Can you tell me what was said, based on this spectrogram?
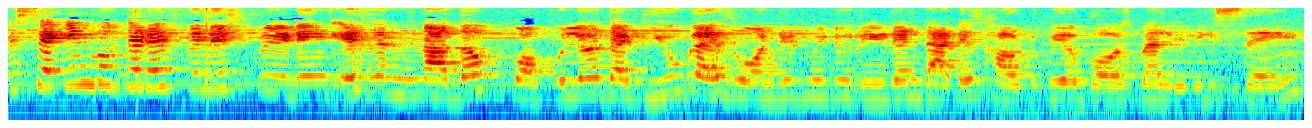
The second book that I finished reading is another popular that you guys wanted me to read, and that is How to Be a Bawse by Lilly Singh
